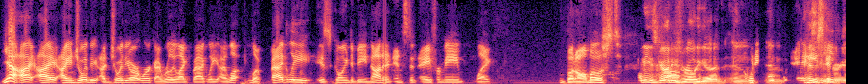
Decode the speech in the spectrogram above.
yeah, I I, I enjoy the I enjoy the artwork. I really liked Bagley. I love look Bagley is going to be not an instant A for me, like, but almost. When he's good, he's really good. And, he- He's, he-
